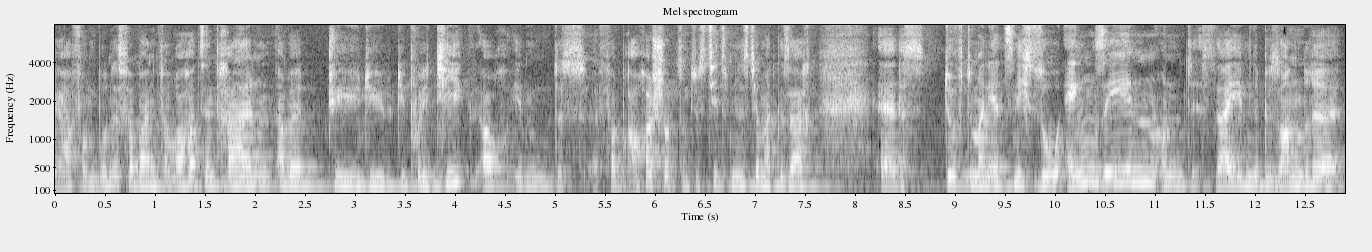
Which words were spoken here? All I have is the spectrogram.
ja, vom Bundesverband Verbraucherzentralen, aber die, die, die Politik, auch eben das Verbraucherschutz- und Justizministerium hat gesagt, äh, das dürfte man jetzt nicht so eng sehen und es sei eben eine besondere,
